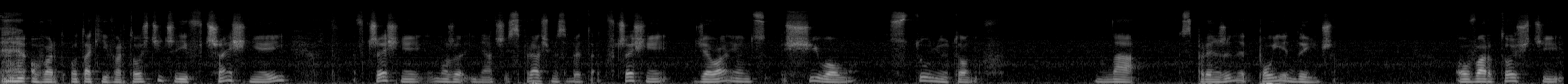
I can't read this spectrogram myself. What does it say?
o, o takiej wartości, czyli wcześniej, wcześniej, może inaczej, sprawdźmy sobie tak, wcześniej działając siłą 100 newtonów na sprężynę pojedynczą o wartości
